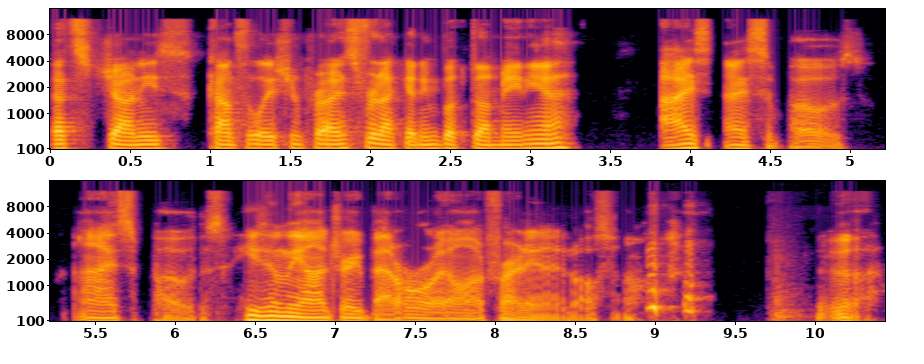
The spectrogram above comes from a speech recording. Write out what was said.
That's Johnny's consolation prize for not getting booked on Mania. I I suppose. I suppose he's in the Andre Battle Royal on Friday night also.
